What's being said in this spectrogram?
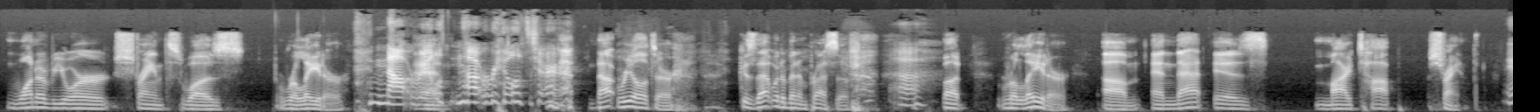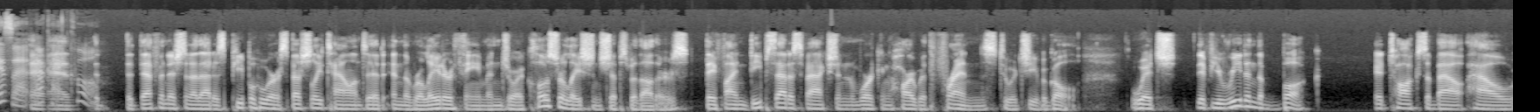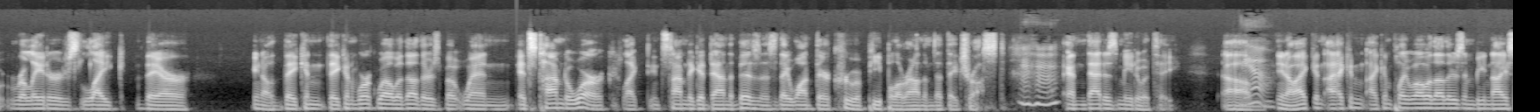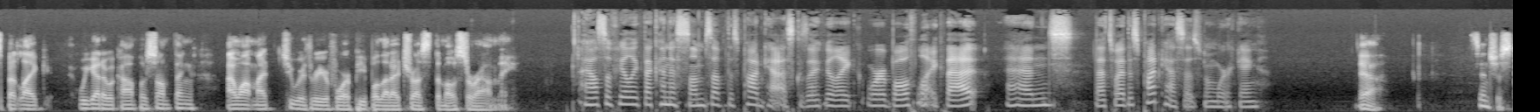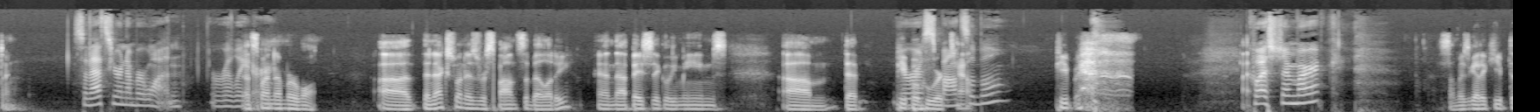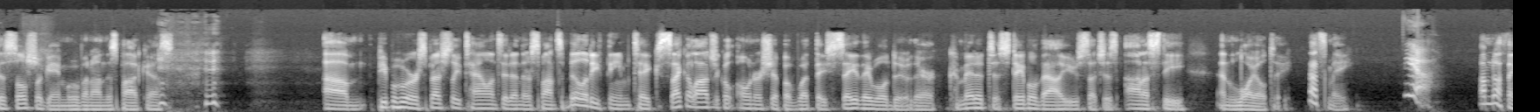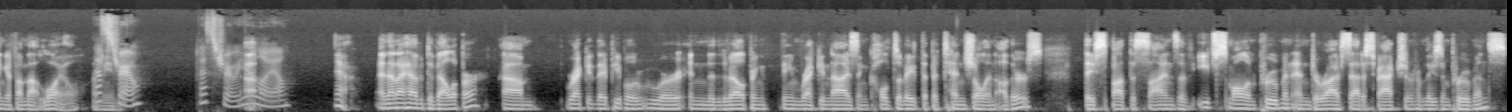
one of your strengths was relator. not real not realtor. not realtor because that would have been impressive. Uh, but relator um, and that is my top strength. Is it? Okay, cool. The, the, definition of that is people who are especially talented in the relator theme enjoy close relationships with others. They find deep satisfaction in working hard with friends to achieve a goal, which, if you read in the book, it talks about how relators like their you know they can they can work well with others but when it's time to work like it's time to get down to business they want their crew of people around them that they trust mm-hmm. and that is me to a t um, yeah. You know, I can I can I can play well with others and be nice, but like we got to accomplish something. I want my two or three or four people that I trust the most around me. I also feel like that kind of sums up this podcast because I feel like we're both like that, and that's why this podcast has been working. Yeah, it's interesting. So that's your number one. Relator. That's my number one. Uh, the next one is responsibility, and that basically means um, that people who are responsible. people. Question mark. Somebody's got to keep this social game moving on this podcast. um, people who are especially talented in the responsibility theme take psychological ownership of what they say they will do. They're committed to stable values such as honesty and loyalty. That's me. Yeah. I'm nothing if I'm not loyal. That's I mean, true. That's true. You're uh, loyal. Yeah. And then I have a developer. Um, rec- they people who are in the developing theme recognize and cultivate the potential in others. They spot the signs of each small improvement and derive satisfaction from these improvements.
